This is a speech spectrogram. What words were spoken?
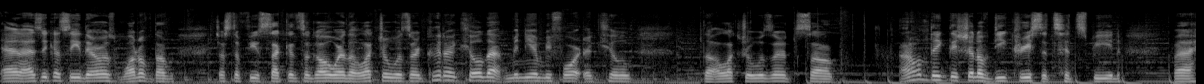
And as you can see, there was one of them just a few seconds ago where the Electro Wizard couldn't kill that minion before it killed the Electro Wizard. So I don't think they should have decreased its hit speed. But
